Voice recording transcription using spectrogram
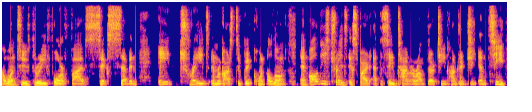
uh, one, two, three, four, five, six, seven, eight trades in regards to Bitcoin alone. And all these trades expired at the same time around 1300 GMT.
